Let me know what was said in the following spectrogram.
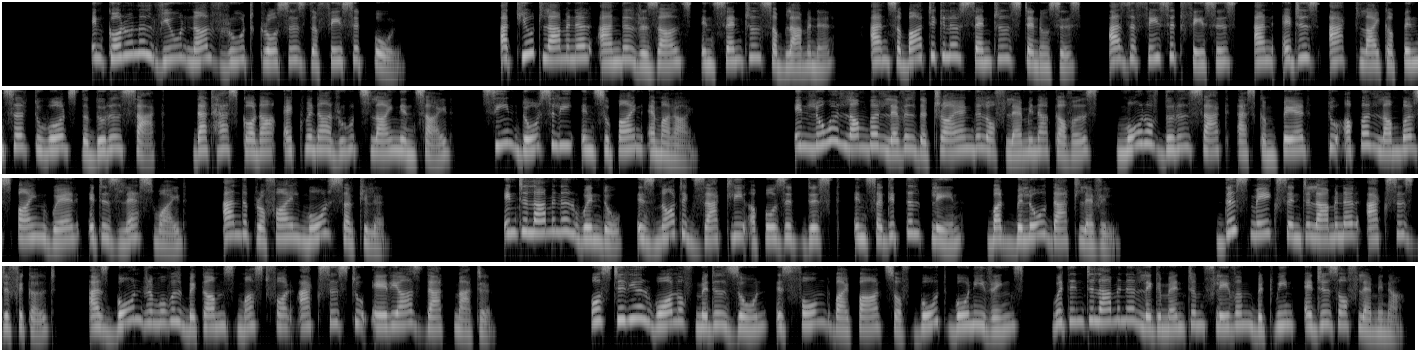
In coronal view, nerve root crosses the facet pole. Acute laminar angle results in central sublaminar and subarticular central stenosis as the facet faces and edges act like a pincer towards the dural sac that has cauda equina roots lying inside, seen dorsally in supine MRI. In lower lumbar level, the triangle of lamina covers more of dural sac as compared to upper lumbar spine where it is less wide and the profile more circular. Interlaminar window is not exactly opposite disc in sagittal plane but below that level. This makes interlaminar access difficult as bone removal becomes must for access to areas that matter. Posterior wall of middle zone is formed by parts of both bony rings with interlaminar ligamentum flavum between edges of lamina.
